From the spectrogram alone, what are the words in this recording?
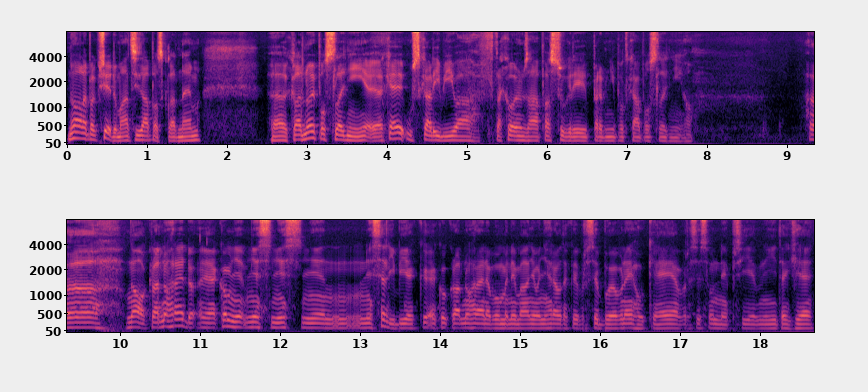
No ale pak přijde domácí zápas s Kladnem. Eh, Kladno je poslední. Jaké úskalí bývá v takovém zápasu, kdy první potká posledního? Uh, no, Kladno hraje, do, jako mě, mě, mě, mě, mě, se líbí, jak, jako Kladno hraje, nebo minimálně oni hrajou takový prostě bojovný hokej a prostě jsou nepříjemný, takže,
